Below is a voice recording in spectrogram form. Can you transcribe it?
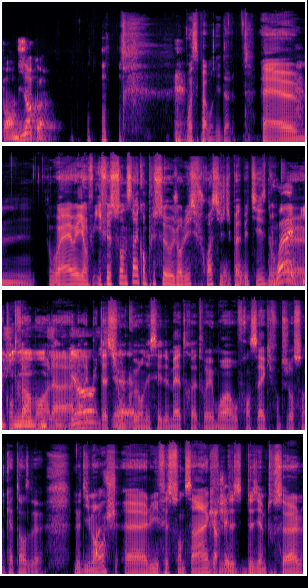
pendant dix ans, quoi. Moi, c'est pas mon idole. Ouais, ouais, il fait 65 en plus euh, aujourd'hui, je crois, si je dis pas de bêtises. Donc, ouais, euh, contrairement à, la, réputation qu'on essaie de mettre, toi et moi, aux Français qui font toujours 74 le, le dimanche, euh, lui, il fait 65, il deuxième tout seul.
